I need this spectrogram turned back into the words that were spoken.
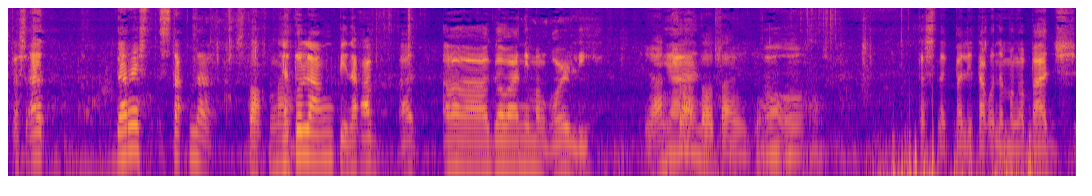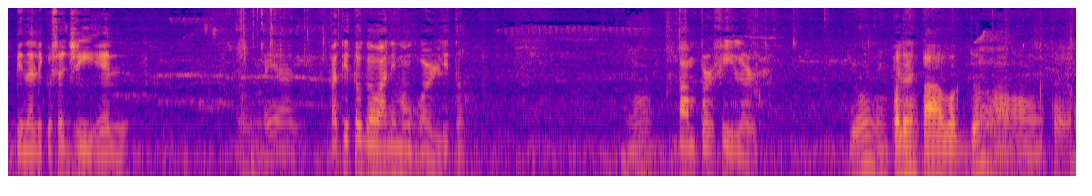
Tapos at the rest stock na. Stock na. Ito lang pinaka at, ah, gawa ni Mang Orly. yan, yan. shoutout tayo dyan. Oo. Tapos nagpalit ako ng mga badge, binalik ko sa GL. Ayan. Pati to gawa ni Mang Orly to. Yan. Bumper filler. Yun, yung pala yung tawag doon. Oo. Oo, ito eh.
